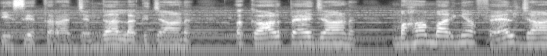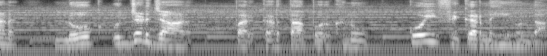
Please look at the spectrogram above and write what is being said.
ਇਸੇ ਤਰ੍ਹਾਂ ਜੰਗਾਂ ਲੱਗ ਜਾਣ, ਅਕਾਲ ਪੈ ਜਾਣ, ਮਹਾਮਾਰੀਆਂ ਫੈਲ ਜਾਣ, ਲੋਕ ਉੱਜੜ ਜਾਣ, ਪਰ ਕਰਤਾ ਪੁਰਖ ਨੂੰ ਕੋਈ ਫਿਕਰ ਨਹੀਂ ਹੁੰਦਾ।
